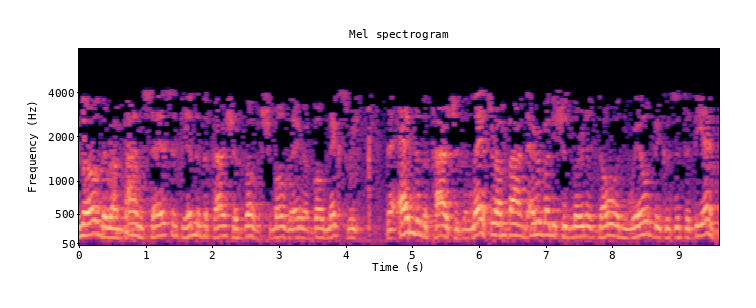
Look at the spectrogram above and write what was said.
you know the Ramban says at the end of the parasha of Bo, Shmuel Bo, next week, the end of the parasha, the last Ramban, everybody should learn it, no one will because it's at the end.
